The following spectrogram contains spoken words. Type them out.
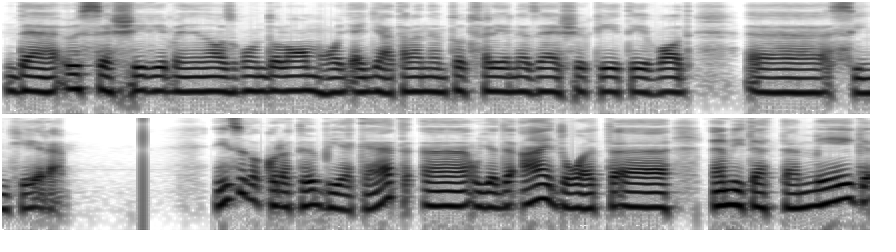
de összességében én azt gondolom, hogy egyáltalán nem tudott felérni az első két évad szintjére. Nézzük akkor a többieket. Ugye The Idol-t uh, említettem még.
